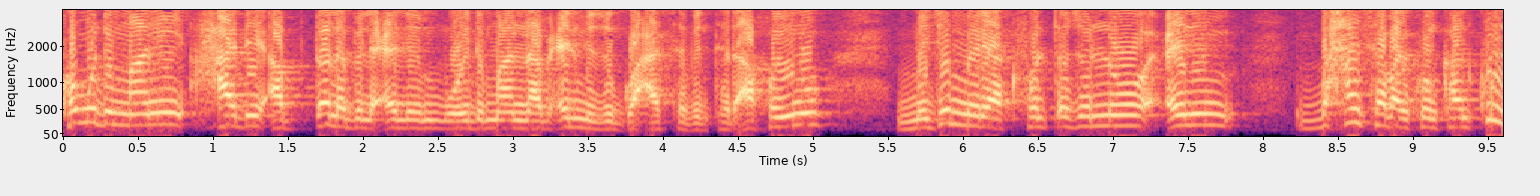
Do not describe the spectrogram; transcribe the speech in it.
ከምኡ ድማ ሓደ ኣብ ጠለብ ልዕልም ወይ ድማ ናብ ዕልሚ ዝጓዓዝ ሰብ እንተ ደኣ ኮይኑ መጀመርያ ክፈልጦ ዘለዎ ዕልም ብሓንሳብ ኣይኮንካን ኩሉ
